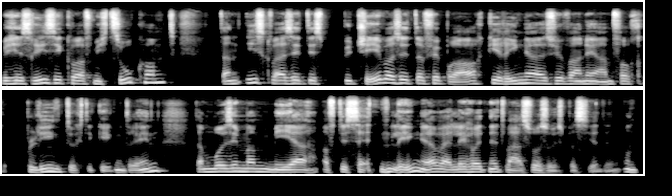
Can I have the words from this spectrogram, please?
welches Risiko auf mich zukommt, dann ist quasi das Budget, was ich dafür brauche, geringer, als wenn ich einfach blind durch die Gegend renne. Dann muss ich mir mehr auf die Seiten legen, ja, weil ich halt nicht weiß, was alles passiert. Und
